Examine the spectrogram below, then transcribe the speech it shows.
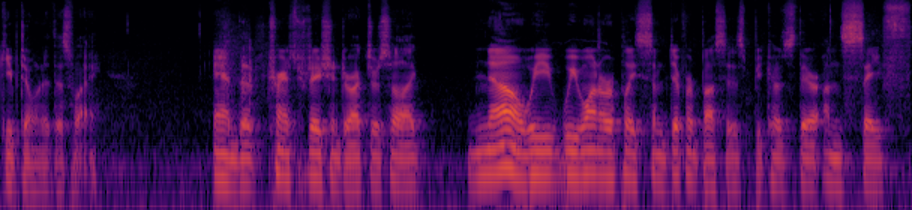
keep doing it this way. And the transportation directors are like, "No, we we want to replace some different buses because they're unsafe."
